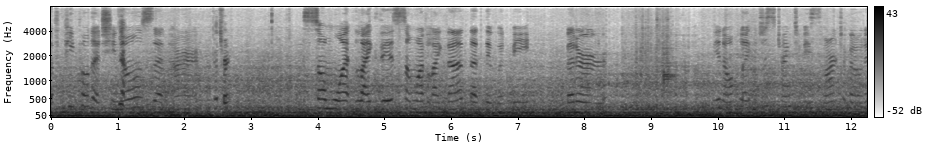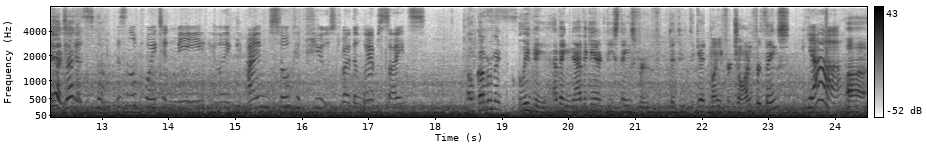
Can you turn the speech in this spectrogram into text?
of people that she Yeah. knows that are that's right. somewhat like this, somewhat like that, that they would be better, you know, like just trying to be smart about it. Yeah, exactly. Because there's no point in me, like, I'm so confused by the websites. Oh, government. Believe me, having navigated these things for to do to get money for John for things, Yeah. uh,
